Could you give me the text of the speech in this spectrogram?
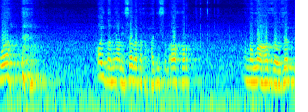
وأيضا يعني ثبت في الحديث الآخر أن الله عز وجل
